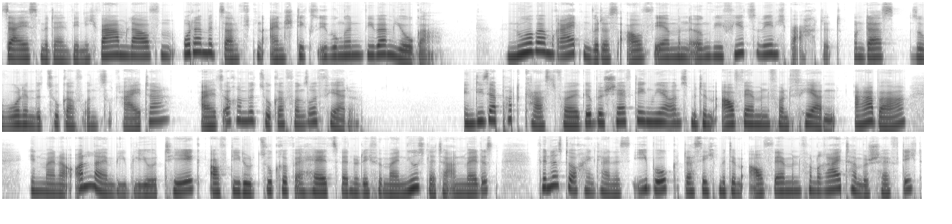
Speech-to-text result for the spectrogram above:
Sei es mit ein wenig Warmlaufen oder mit sanften Einstiegsübungen wie beim Yoga. Nur beim Reiten wird das Aufwärmen irgendwie viel zu wenig beachtet und das sowohl in Bezug auf uns Reiter als auch in Bezug auf unsere Pferde. In dieser Podcast-Folge beschäftigen wir uns mit dem Aufwärmen von Pferden, aber in meiner Online-Bibliothek, auf die du Zugriff erhältst, wenn du dich für meinen Newsletter anmeldest, findest du auch ein kleines E-Book, das sich mit dem Aufwärmen von Reitern beschäftigt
